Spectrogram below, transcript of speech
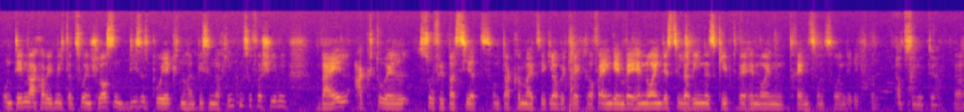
Und demnach habe ich mich dazu entschlossen, dieses Projekt noch ein bisschen nach hinten zu verschieben, weil aktuell so viel passiert. Und da können wir jetzt, glaube ich, gleich darauf eingehen, welche neuen Destillerien es gibt, welche neuen Trends und so in die Richtung. Absolut, ja. ja.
